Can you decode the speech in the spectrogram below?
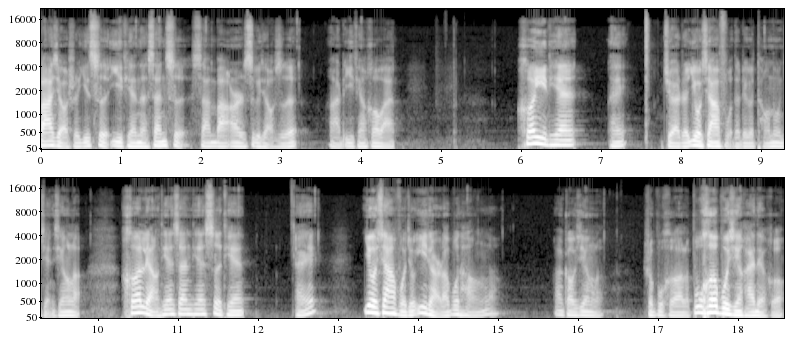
八小时一次，一天的三次，三八二十四个小时啊，这一天喝完，喝一天，哎，觉着右下腹的这个疼痛减轻了，喝两天、三天、四天，哎，右下腹就一点都不疼了。啊，高兴了，说不喝了，不喝不行，还得喝。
